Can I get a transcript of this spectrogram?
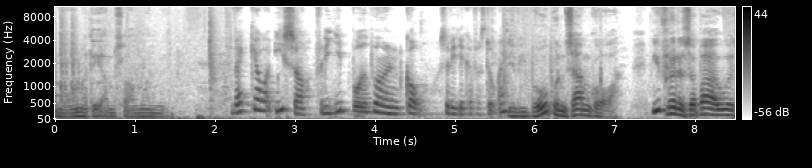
måneder der om sommeren. Hvad gjorde I så? Fordi I boede på en gård, så vidt jeg kan forstå, ikke? Ja, vi boede på den samme gård. Vi flyttede så bare ud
